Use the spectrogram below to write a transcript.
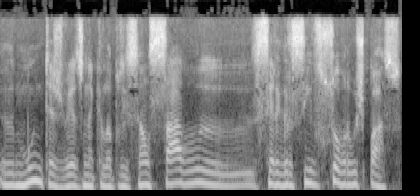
eh, muitas vezes naquela posição, sabe eh, ser agressivo sobre o espaço.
